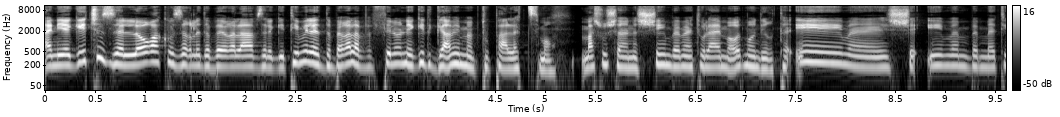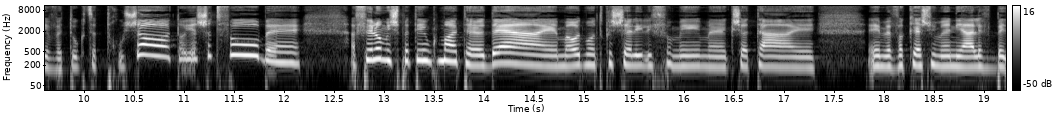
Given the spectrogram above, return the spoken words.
אני אגיד שזה לא רק עוזר לדבר עליו, זה לגיטימי לדבר עליו, אפילו אני אגיד גם עם המטופל עצמו. משהו שאנשים באמת אולי מאוד מאוד נרתעים, אה, שאם הם באמת יבטאו קצת תחושות, או ישתפו ב... אפילו משפטים כמו, אתה יודע, אה, מאוד מאוד קשה לי לפעמים אה, כשאתה מבקש ממני א', ב',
